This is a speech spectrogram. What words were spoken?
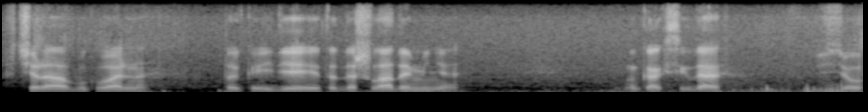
Вчера буквально. Только идея эта дошла до меня. Ну, как всегда, все.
